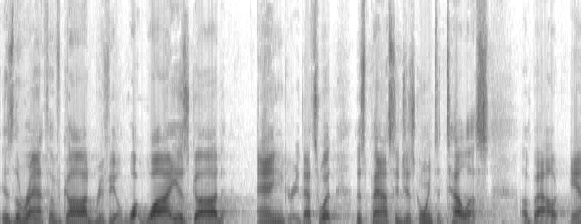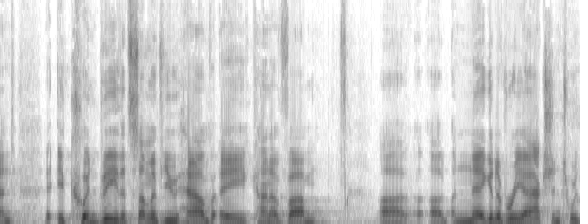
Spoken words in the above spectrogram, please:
is the wrath of God revealed? Why is God angry? That's what this passage is going to tell us about. And it could be that some of you have a kind of um, uh, a, a, negative reaction toward,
